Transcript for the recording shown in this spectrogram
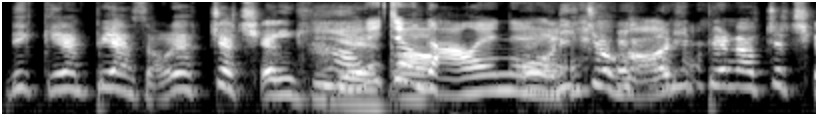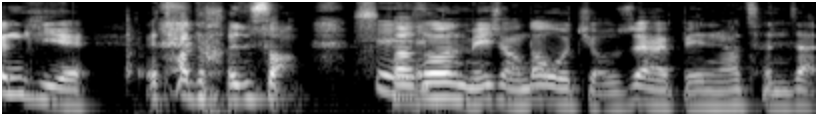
你今天变少了，要叫清气耶，你叫搞的呢，哦，你就搞，你变到叫清气耶，哎，他就很爽。是，他说没想到我九十岁还被人家称赞，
